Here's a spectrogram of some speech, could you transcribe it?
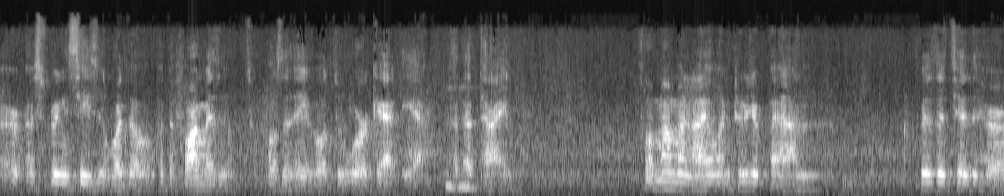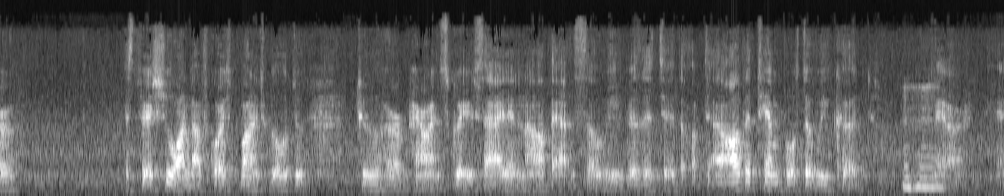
uh, spring season where the, where the farmers wasn't able to work at yet mm-hmm. at that time. So mom and I went to Japan visited her, especially she wanted, of course, wanted to go to, to her parents' graveside and all that. So we visited all the temples that we could mm-hmm. there. Yeah.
